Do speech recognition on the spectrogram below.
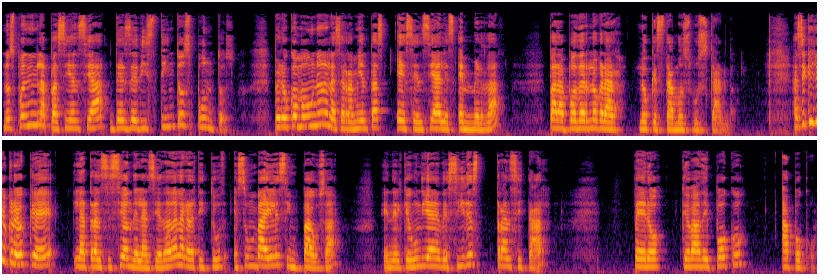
nos ponen la paciencia desde distintos puntos, pero como una de las herramientas esenciales en verdad para poder lograr lo que estamos buscando. Así que yo creo que la transición de la ansiedad a la gratitud es un baile sin pausa en el que un día decides transitar, pero que va de poco a poco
